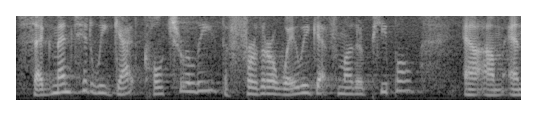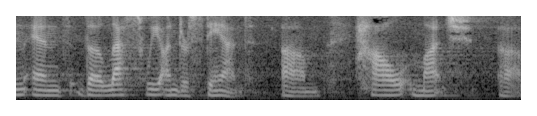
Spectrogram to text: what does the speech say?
segmented we get culturally, the further away we get from other people, um, and, and the less we understand um, how much uh,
